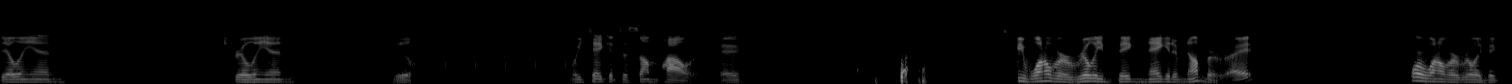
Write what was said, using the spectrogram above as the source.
billion, trillion, ugh we take it to some power, okay? It's be 1 over a really big negative number, right? Or 1 over a really big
